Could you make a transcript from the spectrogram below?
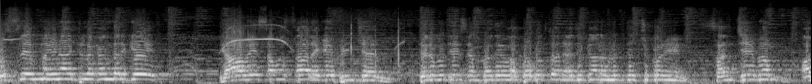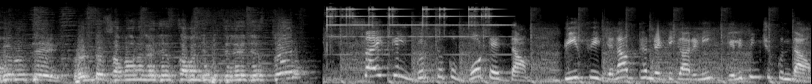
ముస్లిం మైనార్టీలకు అందరికీ యాభై సంవత్సరాలకే పింఛన్. తెలుగుదేశం ప్రజల ప్రభుత్వాన్ని అధికారంలోకి తెచ్చుకొని సంక్షేమం అభివృద్ధి రెండు సమానంగా చేస్తామని చెప్పి తెలియజేస్తూ సైకిల్ గుర్తుకు ఓటేద్దాం. బీసీ జనార్దన్ రెడ్డి గారిని గెలిపించుకుందాం.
